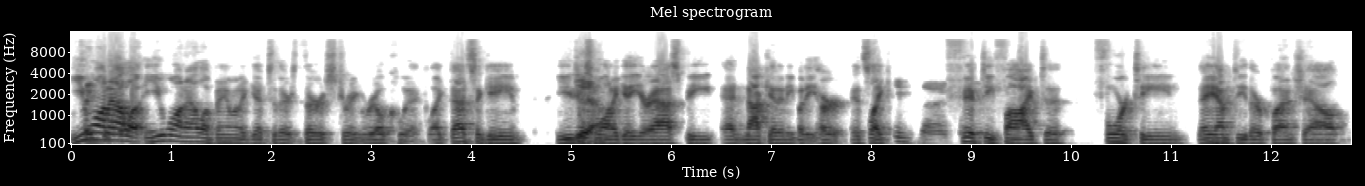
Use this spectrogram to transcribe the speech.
You want Ala- you want Alabama to get to their third string real quick. Like that's a game you just yeah. want to get your ass beat and not get anybody hurt. It's like exactly. fifty-five to fourteen. They empty their bunch out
